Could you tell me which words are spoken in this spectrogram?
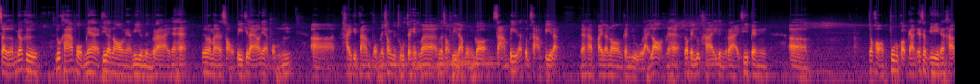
เสริมก็คือลูกค้าผมเนี่ยที่ระนองเนี่ยมีอยู่หนึ่งรายนะฮะเมื่อประมาณ 2 ปีที่แล้วเนี่ยผมใครติดตามผมในช่อง YouTube จะเห็นว่าเมื่อ 2 ปีแล้วผมก็ 3 ปีแล้วเกือบ3 ปีแล้วนะครับไประนองกันอยู่หลายรอบนะฮะก็เป็นลูกค้าอีกหนึ่งรายที่เป็น เจ้าของผู้ประกอบการ SME นะครับ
